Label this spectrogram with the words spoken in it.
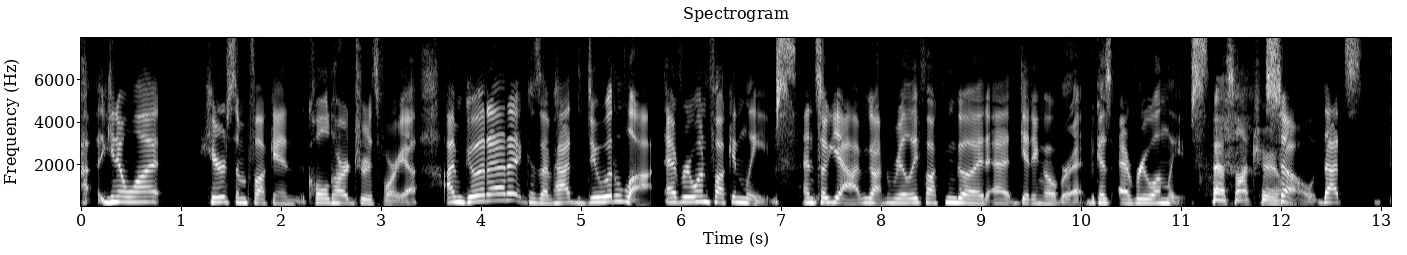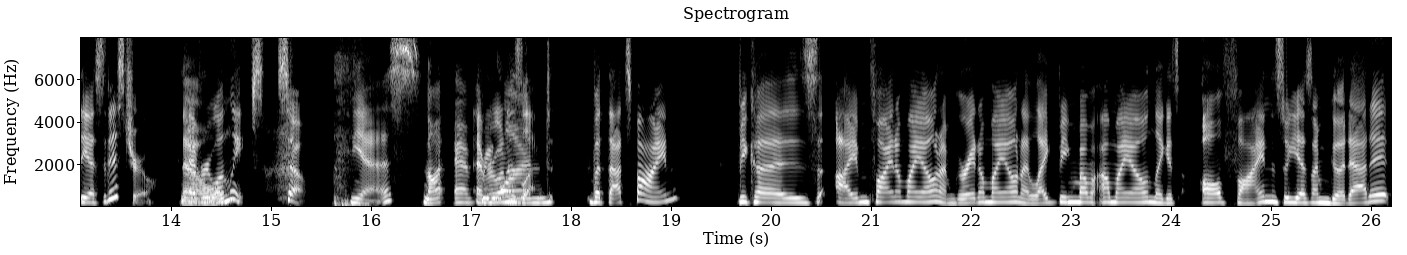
uh, You know what? Here's some fucking cold hard truth for you. I'm good at it because I've had to do it a lot. Everyone fucking leaves, and so yeah, I've gotten really fucking good at getting over it because everyone leaves. That's not true. So that's yes, it is true. no, Everyone leaves. So yes, not everyone. everyone is left. But that's fine because I'm fine on my own. I'm great on my own. I like being on my own. Like it's all fine. So yes, I'm good at it.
